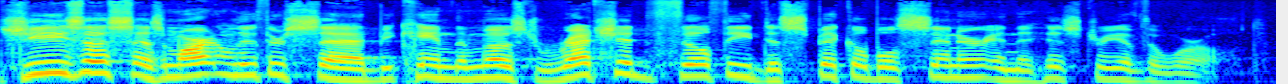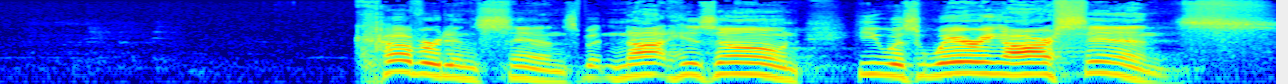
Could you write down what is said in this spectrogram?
Jesus, as Martin Luther said, became the most wretched, filthy, despicable sinner in the history of the world. Covered in sins, but not his own. He was wearing our sins.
